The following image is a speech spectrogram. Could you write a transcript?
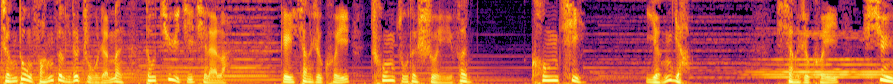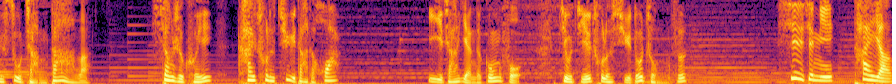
整栋房子里的主人们都聚集起来了，给向日葵充足的水分、空气、营养。向日葵迅速长大了，向日葵开出了巨大的花。一眨眼的功夫，就结出了许多种子。谢谢你，太阳。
